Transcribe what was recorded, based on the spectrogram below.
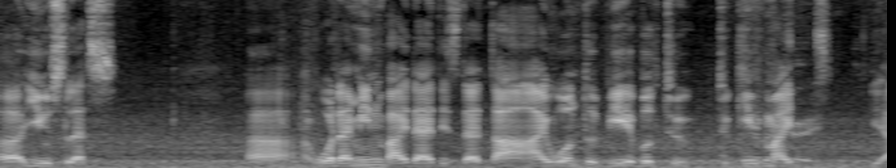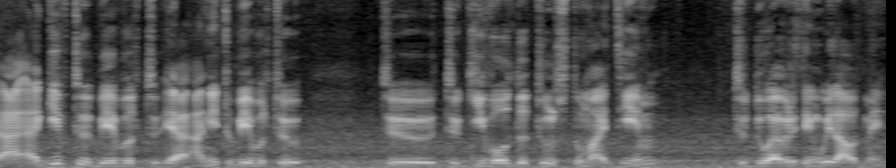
uh, useless. Uh, what I mean by that is that I want to be able to to give my I, I give to be able to yeah I need to be able to to to give all the tools to my team to do everything without me.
